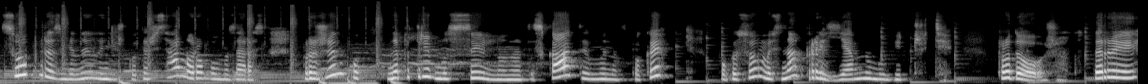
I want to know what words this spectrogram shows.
Супер, змінили ніжку. Те ж саме робимо зараз пружинку. Не потрібно сильно натискати, ми навпаки фокусуємось на приємному відчутті. Продовжуємо. Три,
